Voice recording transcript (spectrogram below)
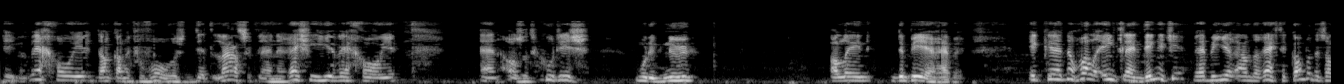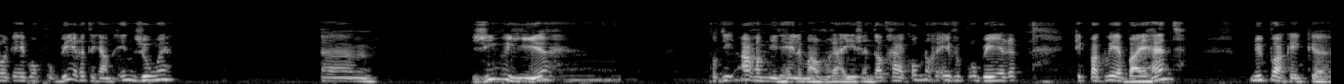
Even weggooien. Dan kan ik vervolgens dit laatste kleine restje hier weggooien. En als het goed is, moet ik nu alleen de beer hebben. Ik eh, nog wel één klein dingetje. We hebben hier aan de rechterkant, en daar zal ik even op proberen te gaan inzoomen. Um, zien we hier dat die arm niet helemaal vrij is. En dat ga ik ook nog even proberen. Ik pak weer by hand. Nu pak ik uh,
